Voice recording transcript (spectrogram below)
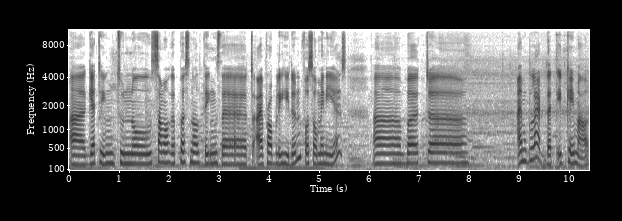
Uh, getting to know some of the personal things that I probably hidden for so many years, uh, but uh, I'm glad that it came out.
